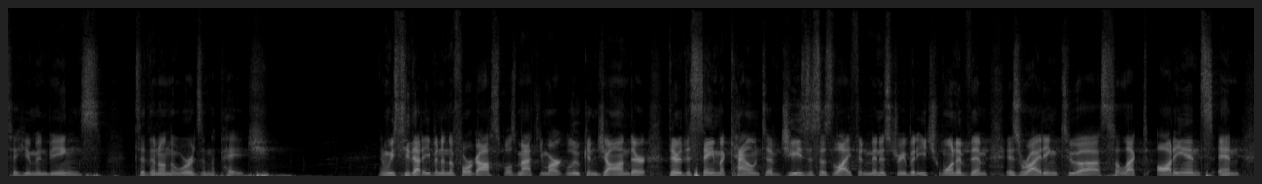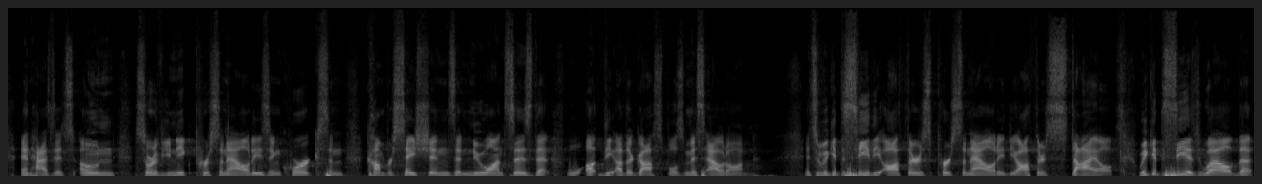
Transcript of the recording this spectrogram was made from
to human beings to then on the words on the page. And we see that even in the four Gospels Matthew, Mark, Luke, and John. They're, they're the same account of Jesus' life and ministry, but each one of them is writing to a select audience and, and has its own sort of unique personalities and quirks and conversations and nuances that uh, the other Gospels miss out on. And so we get to see the author's personality, the author's style. We get to see as well the,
